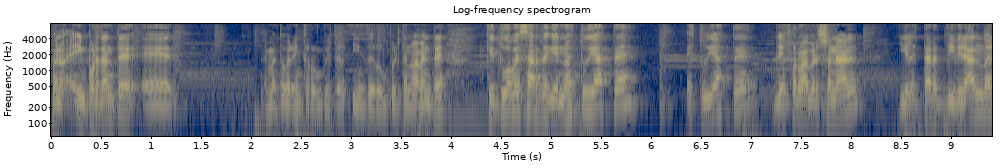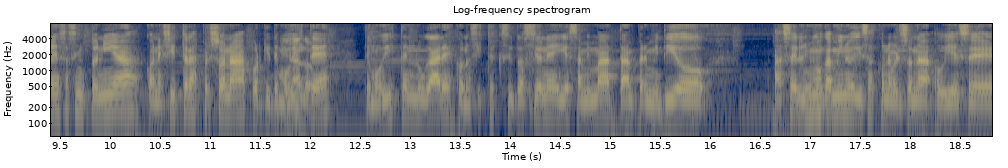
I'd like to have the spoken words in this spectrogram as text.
Bueno, es importante, eh, lamento por interrumpirte, interrumpirte nuevamente, que tú a pesar de que no estudiaste, estudiaste de forma personal y el estar vibrando en esa sintonía, conociste a las personas porque te moviste, te moviste en lugares, conociste situaciones y esas mismas te han permitido hacer el mismo camino que quizás con una persona hubiese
